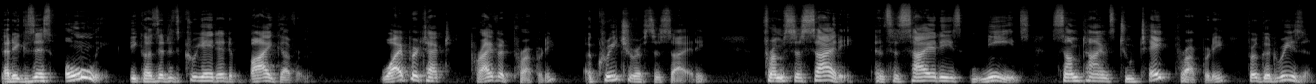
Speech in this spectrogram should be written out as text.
that exists only because it is created by government? Why protect private property, a creature of society, from society and society's needs sometimes to take property for good reason,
